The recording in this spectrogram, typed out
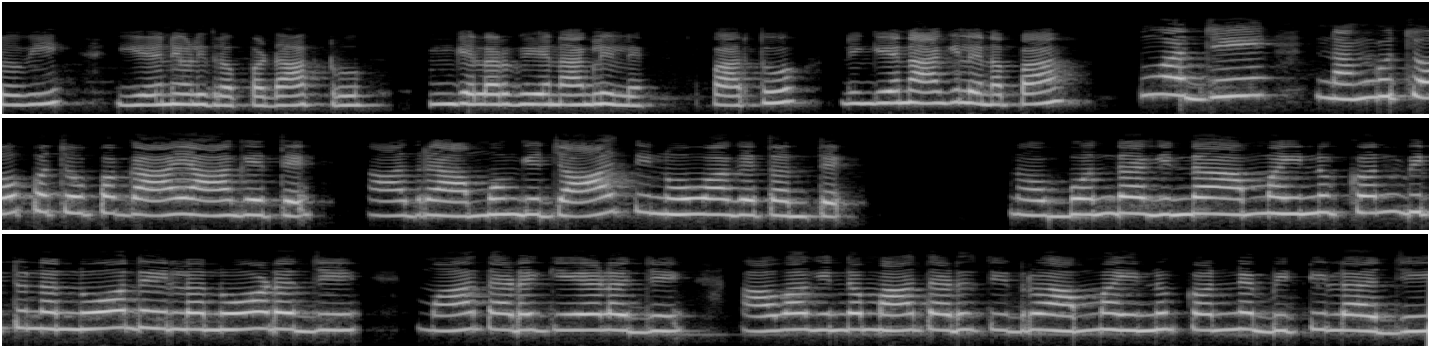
ರವಿ ಏನು ಹೇಳಿದ್ರಪ್ಪ ಡಾಕ್ಟ್ರು ಹಿಂಗೆಲ್ಲರಿಗೂ ಏನಾಗ್ಲಿಲ್ಲ? ಪಾರ್ತು ನಿಂಗೇನು ಆಗಿಲ್ಲೇನಪ್ಪ ಅಜ್ಜಿ ನಂಗೂ ಚೋಪ ಚೋಪ ಗಾಯ ಆಗೈತೆ. ಆದ್ರೆ ಅಮ್ಮಂಗೆ ಜಾಸ್ತಿ ನೋವಾಗೈತಂತೆ. ನಾವು ಬಂದಾಗಿಂದ ಅಮ್ಮ ಇನ್ನು ಕಣ್ ಬಿಟ್ಟು ನಾನು ನೋಡೇ ಇಲ್ಲ ನೋಡಜ್ಜಿ. ಮಾತಾಡಕ್ಕೆ ಹೇಳಜ್ಜಿ. ಆವಾಗಿಂದ ಮಾತಾಡ್ತಿದ್ರು ಅಮ್ಮ ಇನ್ನು ಕಣ್ಣೆ ಬಿಟ್ಟಿಲ್ಲ ಅಜ್ಜಿ.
